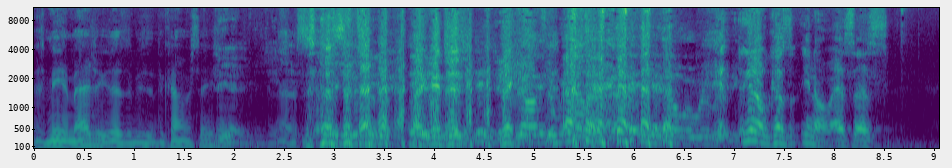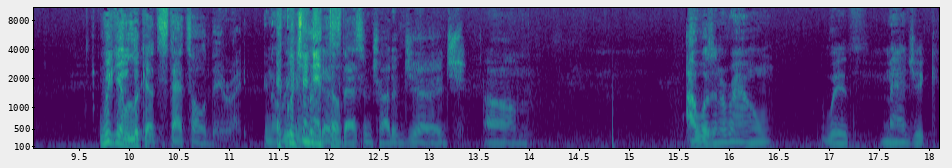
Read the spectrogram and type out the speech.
It's me and Magic. That's the, the conversation. Yeah, like it just, you know, because you know, as as we can look at stats all day, right? You know, we Escuchen can look esto. at stats and try to judge. Um, I wasn't around with Magic.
